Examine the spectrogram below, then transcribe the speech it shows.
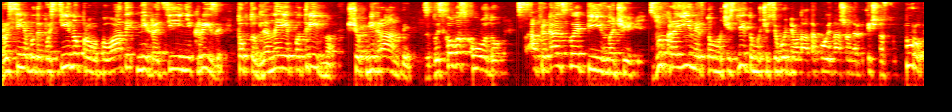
Росія буде постійно провокувати міграційні кризи. Тобто для неї потрібно, щоб мігранти з близького сходу, з африканської півночі, з України, в тому числі, тому що сьогодні вона атакує нашу енергетичну структуру,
